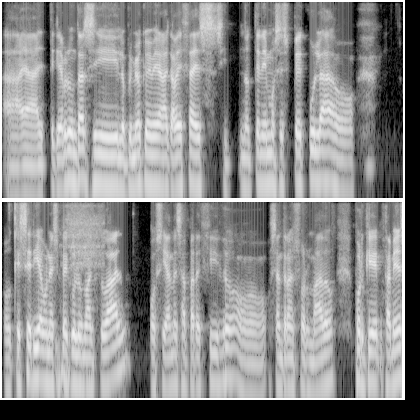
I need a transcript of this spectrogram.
Ah, te quería preguntar si lo primero que me viene a la cabeza es si no tenemos especula o, o qué sería un speculum actual o si han desaparecido o se han transformado, porque también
